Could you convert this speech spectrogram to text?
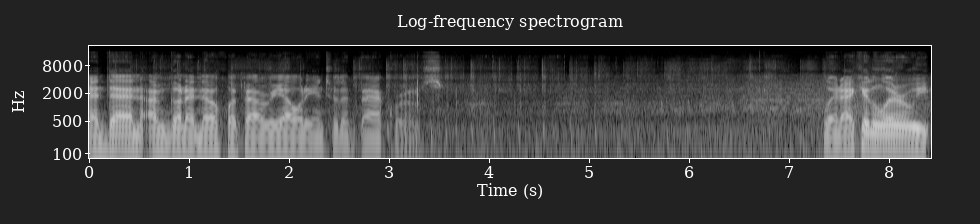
And then I'm gonna no clip out reality into the back rooms. Wait, I can literally,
